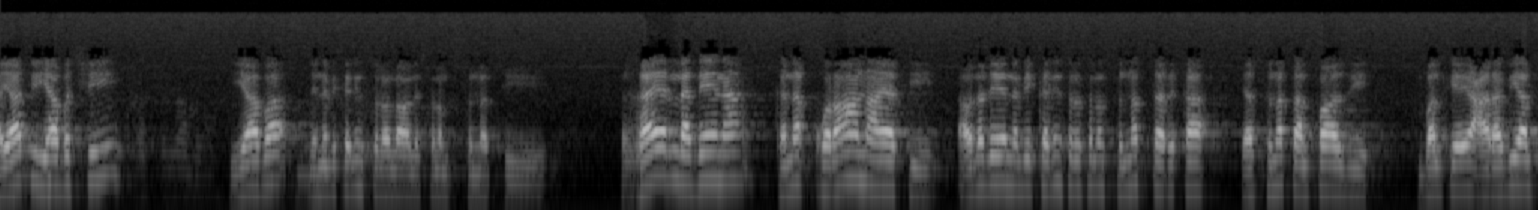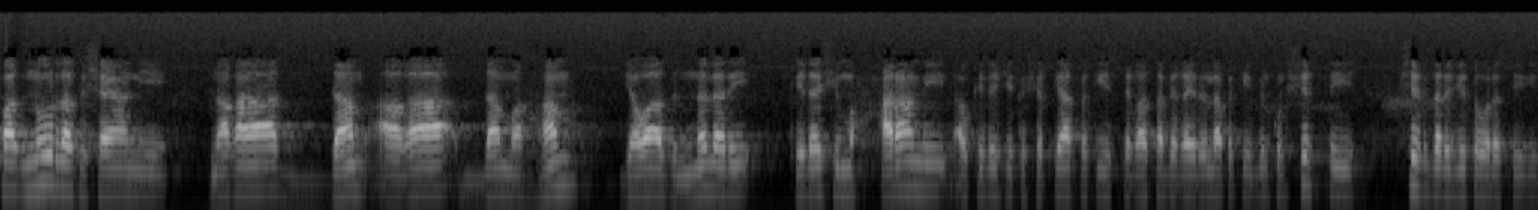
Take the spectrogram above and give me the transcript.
آیات یا به څه یا به د نبی کریم صلی الله علیه وسلم سنت غیر لدینا کنه قرآن آیاتی او نه د نبی کریم صلی الله علیه وسلم سنت طریقه یا سنت الفاظ بلکې عربي الفاظ نور داسې شیان نو هغه دم هغه دم هم جواز نه لري کېدای شي حرام وي او کېدای شي که شرکیات پکې استغاثه بغیر الله پکې بالکل شرک ته شرک درجې ته ورسېږي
